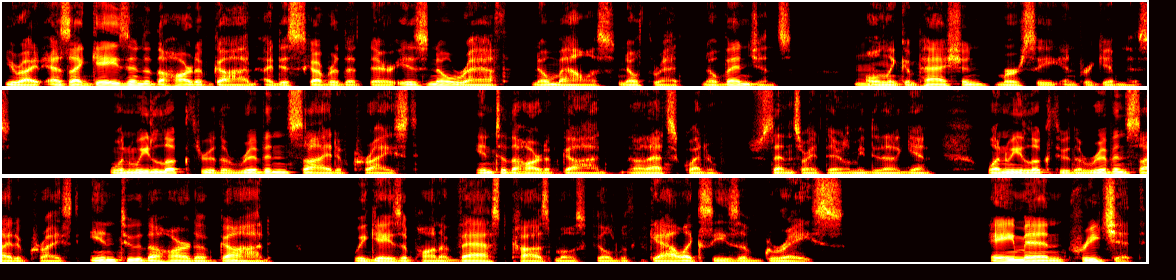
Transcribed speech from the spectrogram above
You write, As I gaze into the heart of God, I discover that there is no wrath, no malice, no threat, no vengeance, Mm. only compassion, mercy, and forgiveness. When we look through the riven side of Christ into the heart of God, now that's quite a sentence right there. Let me do that again. When we look through the riven side of Christ into the heart of God, we gaze upon a vast cosmos filled with galaxies of grace. Amen. Preach it.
